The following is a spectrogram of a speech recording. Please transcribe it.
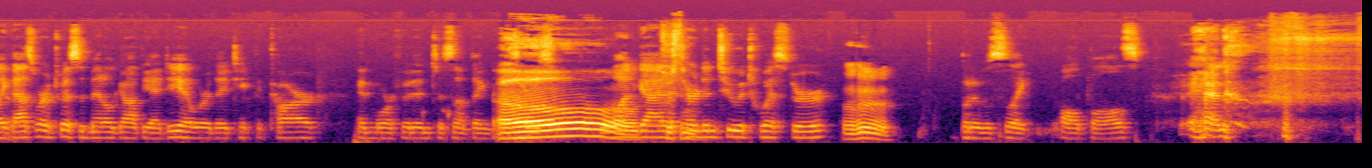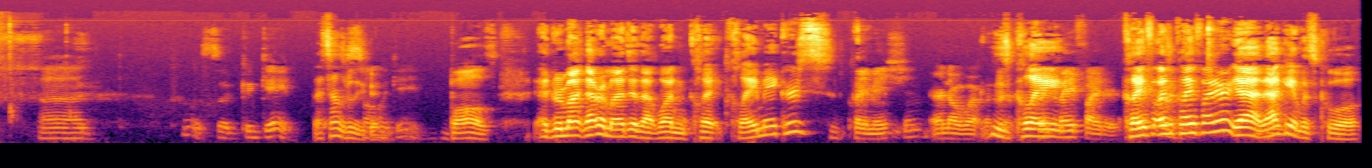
like that's where Twisted Metal got the idea where they take the car and morph it into something. because there was Oh, one guy Twisted- that turned into a twister, Mhm. but it was like all balls. And uh, it's a good game. That sounds really Solid good. game. Balls. It remind that reminds me of that one clay clay makers. Claymation or no? What? It was it? Clay- Clay Fighter. Clay was it Clay Fighter? Yeah, that game was cool.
